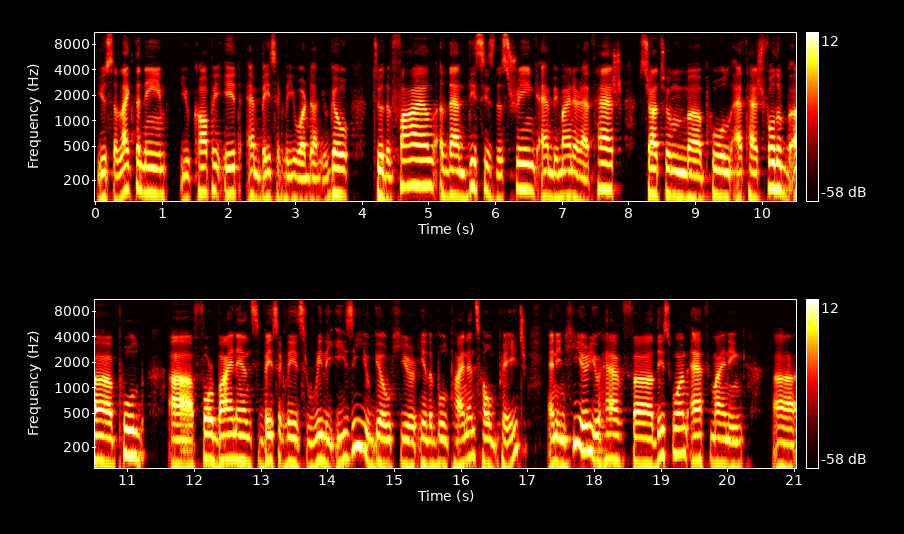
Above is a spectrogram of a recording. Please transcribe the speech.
you select the name, you copy it, and basically you are done. You go to the file then this is the string nb miner at hash stratum uh, pool at hash for the uh, pool uh, for Binance basically it's really easy. You go here in the Bull Binance homepage and in here you have uh, this one F mining uh,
